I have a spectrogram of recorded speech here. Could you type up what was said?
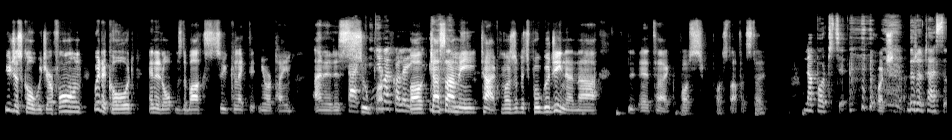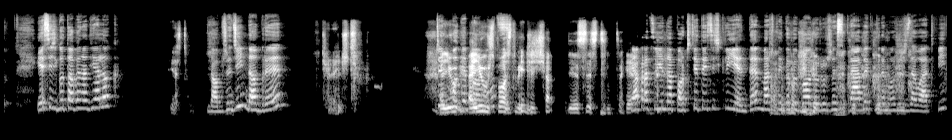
You just go with your phone with a code and it opens the box, so you collect it in your time. And it is Tak, super. Bo czasami tak, może być pół godziny na tak, post, post office, tak? Na poczcie. Właśnie. Dużo czasu. Jesteś gotowy na dialog? Jestem. Dobrze, dzień dobry. Cześć. Are Czym you, mogę are you supposed to be the, shop, the assistant? Ja Yeah. pracuję na poczcie, ty jesteś klientem, masz tutaj do wyboru różne sprawy, które możesz załatwić.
